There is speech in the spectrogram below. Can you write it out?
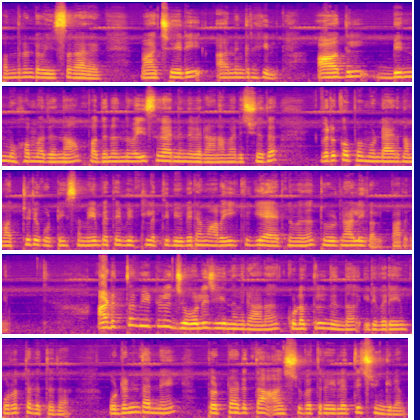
പന്ത്രണ്ട് വയസ്സുകാരൻ മാച്ചേരി അനുഗ്രഹിൽ ആദിൽ ബിൻ മുഹമ്മദ് എന്ന പതിനൊന്ന് വയസ്സുകാരൻ എന്നിവരാണ് മരിച്ചത്. ഇവർക്കൊപ്പം ഉണ്ടായിരുന്ന മറ്റൊരു കുട്ടി സമീപത്തെ വീട്ടിലെത്തി വിവരം അറിയിക്കുകയായിരുന്നുവെന്ന് തൊഴിലാളികൾ പറഞ്ഞു. അടുത്ത വീട്ടിൽ ജോലി ചെയ്യുന്നവരാണ് കുളത്തിൽ നിന്ന് ഇരുവരെയും പുറത്തെടുത്തത്. ഉടൻ തന്നെ തൊട്ടടുത്ത ആശുപത്രിയിൽ എത്തിച്ചെങ്കിലും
